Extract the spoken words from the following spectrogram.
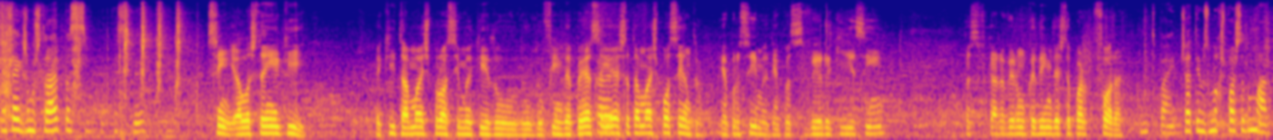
Consegues mostrar para se, para se ver? Sim, elas têm aqui. Aqui está mais próximo aqui do, do, do fim da peça Ok. e esta está mais para o centro, que é para cima, que é para se ver aqui assim, para se ficar a ver um bocadinho desta parte de fora. Muito bem. Já temos uma resposta do Marco.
